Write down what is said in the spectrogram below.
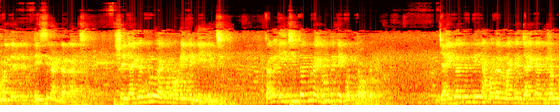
আমাদের ডিসির আন্ডারে আছে, সেই জায়গাগুলো এখন অনেকে নিয়ে নিচ্ছে। তাহলে এই চিন্তাগুলো এখন থেকে করতে হবে। জায়গা যদি আমাদের লাগে, জায়গার জন্য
